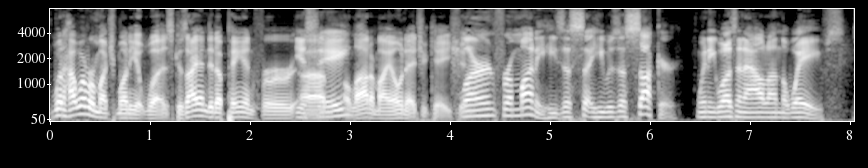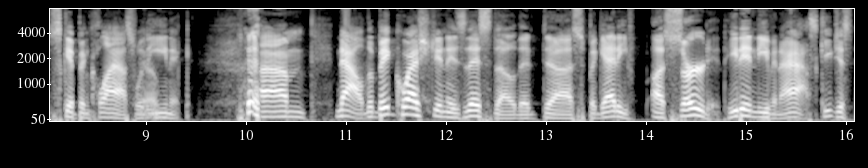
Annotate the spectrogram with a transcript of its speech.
what, however much money it was, because I ended up paying for um, a lot of my own education. Learn from money. He's a he was a sucker when he wasn't out on the waves skipping class with Enoch. um, now the big question is this though that uh, Spaghetti asserted. He didn't even ask. He just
